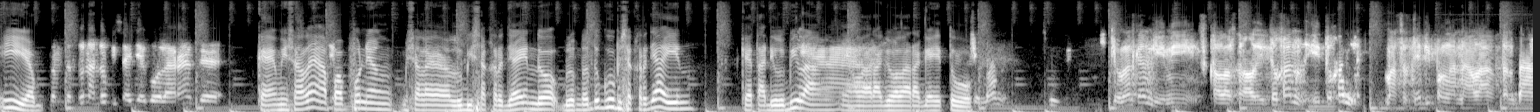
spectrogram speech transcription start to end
Iya, belum tentu Nando bisa jago olahraga. Kayak misalnya apa pun yang misalnya lu bisa kerjain do, belum tentu gue bisa kerjain. Kayak tadi lu bilang, yang olahraga-olahraga itu. cuman cuman kan gini kalau soal itu kan itu kan maksudnya di pengenalan tentang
